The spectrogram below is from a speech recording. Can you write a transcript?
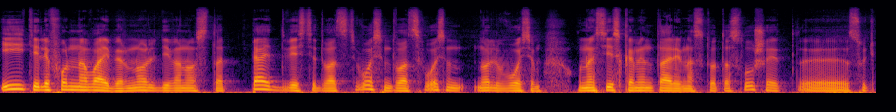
И телефон на Viber 095 228 28 08. У нас есть комментарий, нас кто-то слушает. Э, суть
